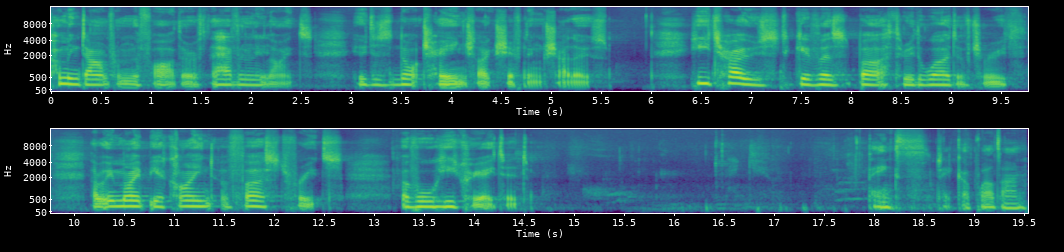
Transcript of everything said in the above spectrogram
coming down from the Father of the heavenly lights, who does not change like shifting shadows. He chose to give us birth through the word of truth, that we might be a kind of first fruits of all he created. Thank you. Thanks, Jacob. Well done.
